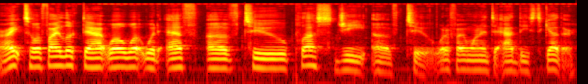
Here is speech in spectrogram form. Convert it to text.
Alright, so if I looked at, well, what would f of 2 plus g of 2? What if I wanted to add these together?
